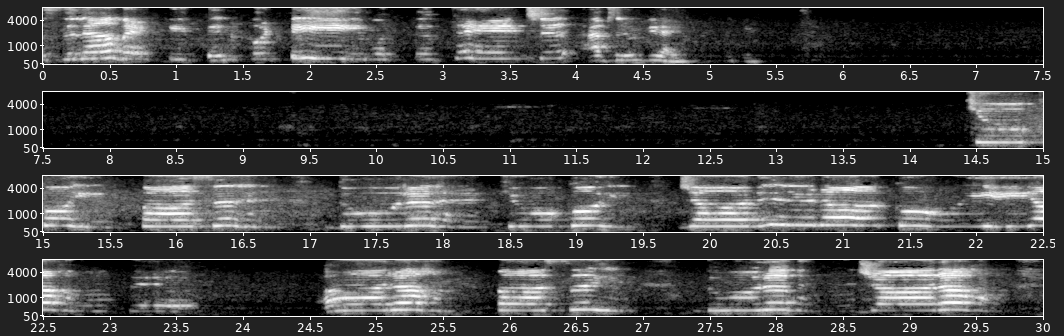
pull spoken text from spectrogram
ఉసులాబట్టి తెన్కొట్టి ముత్తు పేర్చు क्यों कोई पास है, दूर है? क्यों कोई जाने ना कोई यहाँ पे? आ रहा पास ही, दूर में जा रहा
